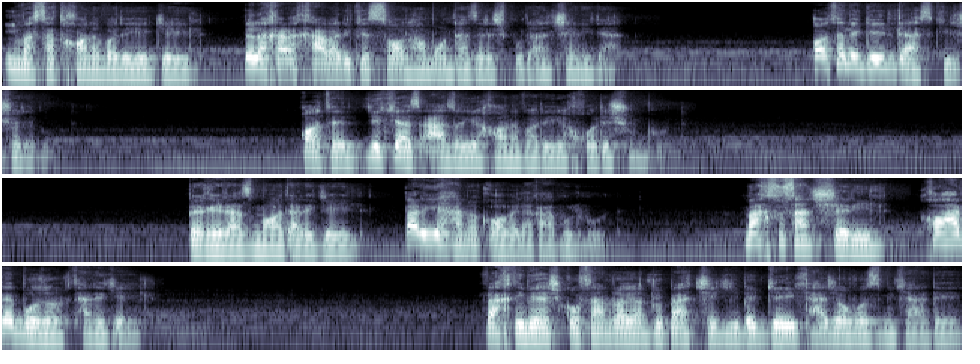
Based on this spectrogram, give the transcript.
این وسط خانواده گیل. بالاخره خبری که سالها منتظرش بودن شنیدن. قاتل گیل دستگیر شده بود. قاتل یکی از اعضای خانواده خودشون بود. به غیر از مادر گیل برای همه قابل قبول بود. مخصوصا شریل خواهر بزرگتر گیل. وقتی بهش گفتن رایان تو بچگی به گیل تجاوز می‌کرده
